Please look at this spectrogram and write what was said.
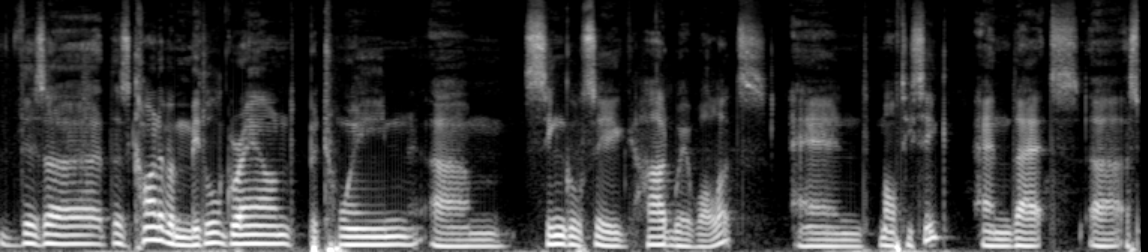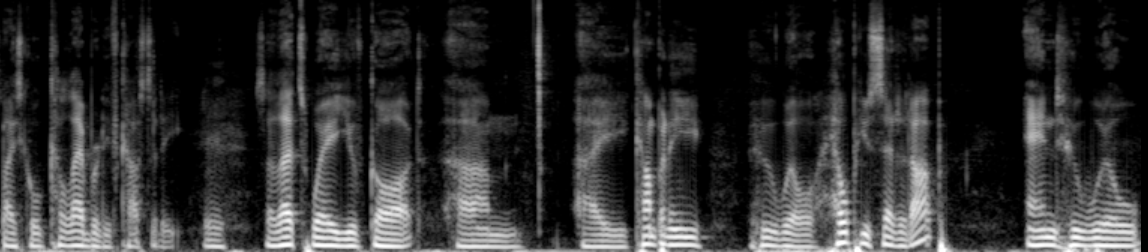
there's a there's kind of a middle ground between um, single sig hardware wallets and multi sig, and that's uh, a space called collaborative custody. So that's where you've got um, a company who will help you set it up and who will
